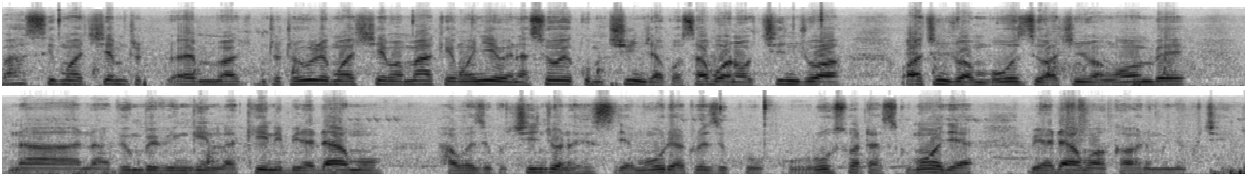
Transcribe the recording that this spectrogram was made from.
basi mwachie mtoto, eh, mtoto yule mwachie mama yake mwenyewe, na sio kumchinja, kwa sababu wanaochinjwa wachinjwa mbuzi, wachinjwa ng'ombe na, na viumbe vingine, lakini binadamu hawezi kuchinjwa, na sisi jamhuri hatuwezi kuruhusu hata siku moja binadamu akawa ni mwenye kuchinjwa.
